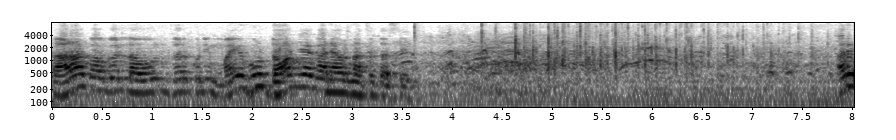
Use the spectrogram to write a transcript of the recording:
काळा गॉगल लावून जर कोणी मै हू डॉन या गाण्यावर नाचत असेल. अरे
